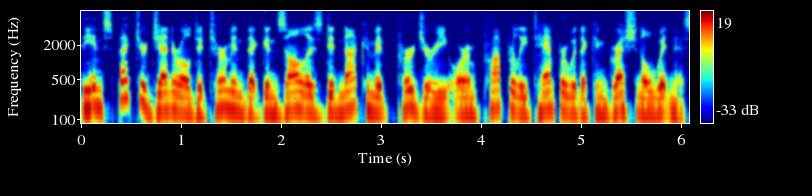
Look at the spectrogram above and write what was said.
The Inspector General determined that Gonzales did not commit perjury or improperly tamper with a congressional witness.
